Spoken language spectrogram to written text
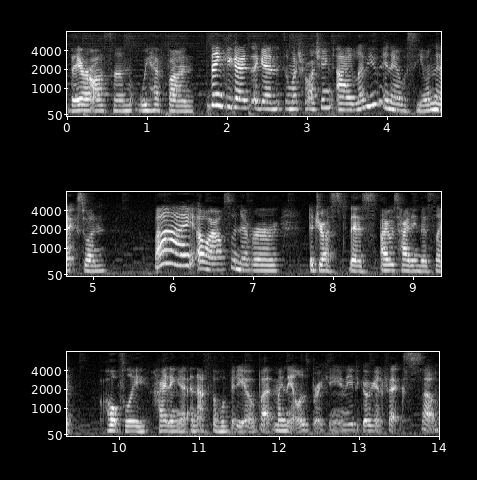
They are awesome. We have fun. Thank you guys again so much for watching. I love you and I will see you on the next one. Bye! Oh, I also never addressed this. I was hiding this like hopefully hiding it enough the whole video, but my nail is breaking. I need to go get it fixed, so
